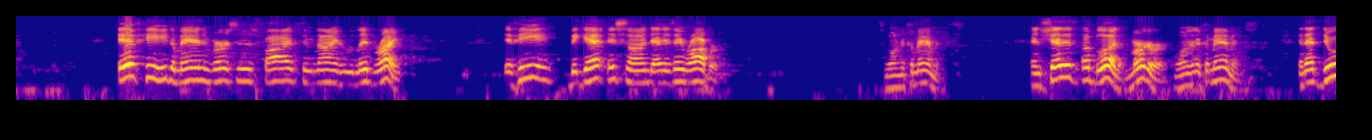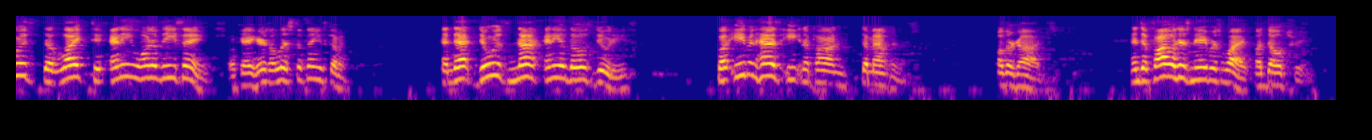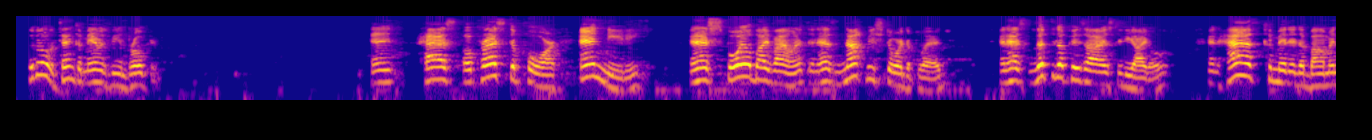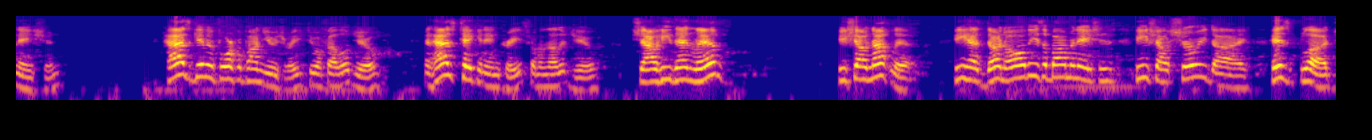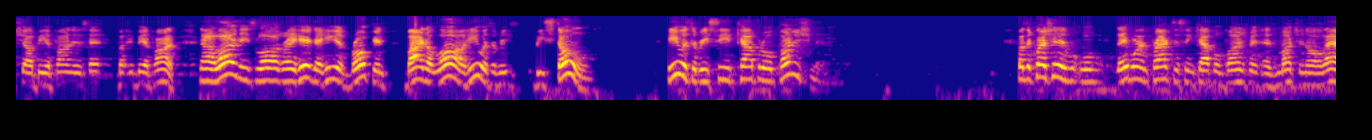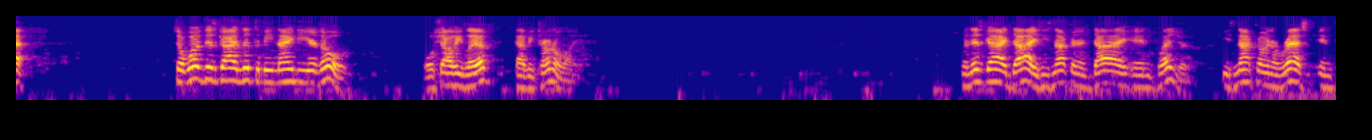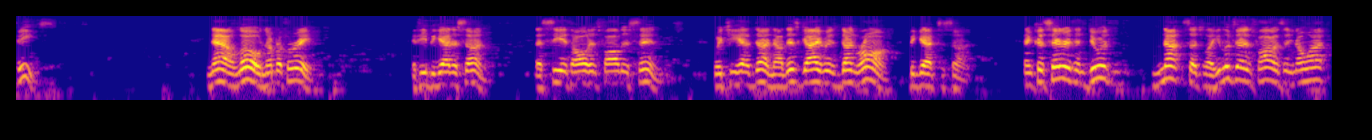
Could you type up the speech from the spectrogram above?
If he, the man in verses 5 through 9 who lived right, if he beget a son that is a robber, it's one of the commandments, and sheddeth of blood, murderer, one of the commandments, and that doeth the like to any one of these things. Okay, here's a list of things coming. And that doeth not any of those duties, but even has eaten upon the mountains, other gods, and defiled his neighbor's wife, adultery. Look at all the Ten Commandments being broken. And has oppressed the poor and needy, and has spoiled by violence, and has not restored the pledge, and has lifted up his eyes to the idols, and hath committed abomination, has given forth upon usury to a fellow Jew, and has taken increase from another Jew, shall he then live? He shall not live. He has done all these abominations, he shall surely die. His blood shall be upon his head, be upon him. Now, a lot of these laws right here that he has broken by the law, he was to be stoned. He was to receive capital punishment. But the question is, well, they weren't practicing capital punishment as much and all that. So what if this guy lived to be 90 years old? Well, shall he live? Have eternal life. When this guy dies, he's not going to die in pleasure. He's not going to rest in peace. Now, lo, number three. If he begat a son, that seeth all his father's sins, which he hath done. Now this guy who has done wrong begats a son, and considereth and doeth not such like. He looks at his father and says, you know what?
